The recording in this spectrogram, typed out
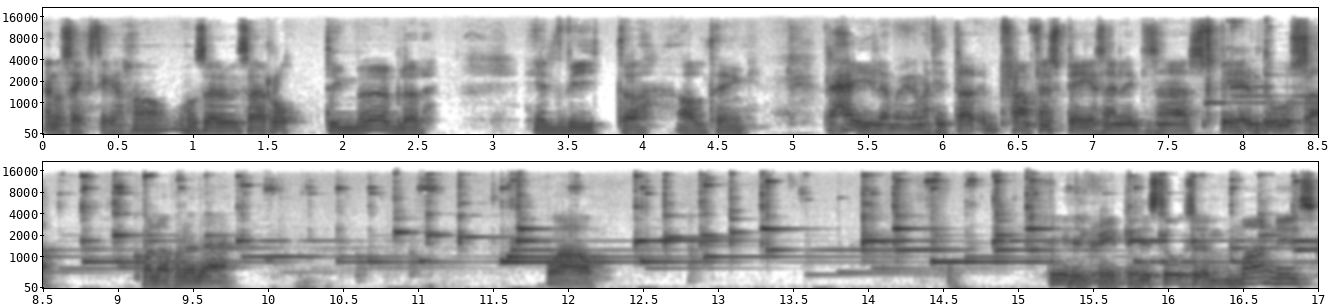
1,60 kanske. Ja, och så är det så här rottingmöbler. Helt vita, allting. Det här gillar man ju när man tittar. Framför en spegel så är det en liten sån här speldosa. Kolla på det där. Wow. Det är lite creepy. Det står också “Monies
